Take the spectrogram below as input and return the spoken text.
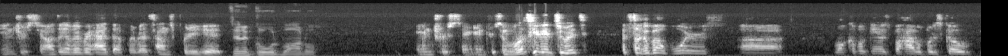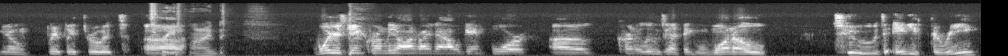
Interesting. I don't think I've ever had that flavor. That sounds pretty good. It's in a gold bottle. Interesting. Interesting. Well, let's get into it. Let's talk about Warriors. Uh, well, a couple games behind, but we'll just go, you know, briefly through it. Uh, Rewind. Warriors game currently on right now, game four. Uh, currently losing, I think, 102 to 83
